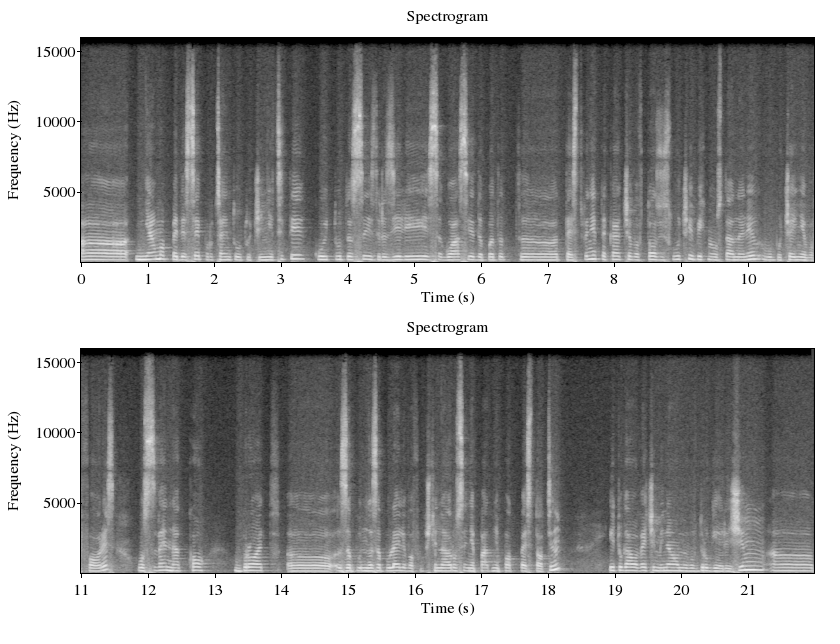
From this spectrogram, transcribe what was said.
а, няма 50% от учениците, които да са изразили съгласие да бъдат а, тествани, така че в този случай бихме останали в обучение в ОРЕС, освен ако броят а, на заболели в община Русе не падне под 500 и тогава вече минаваме в другия режим, а,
